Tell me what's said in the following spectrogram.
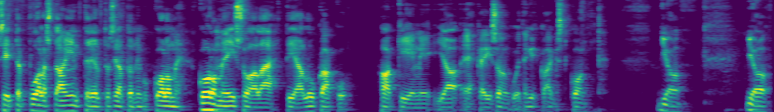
sitten puolestaan Interiltä sieltä on niin kolme, kolme isoa lähtiä, Lukaku, Hakimi ja ehkä isoin kuitenkin kaikista Conte. Joo. Joo,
